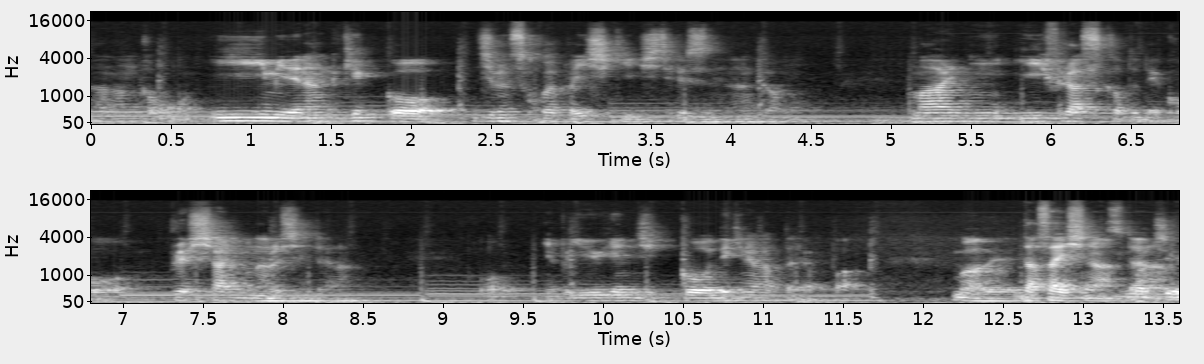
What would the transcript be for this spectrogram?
あなんかもういい意味でなんか結構自分そこやっぱ意識してるですね。なんかもう周りに言いふらすことでこうプレッシャーにもなるしみたいな。こうやっぱ有言実行できなかったらやっぱまあね。ダサいしなみたいな。間違い。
